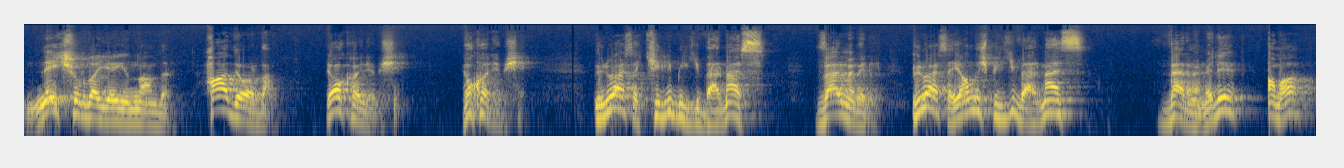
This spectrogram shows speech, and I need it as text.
Nature'da yayınlandı. Hadi oradan. Yok öyle bir şey. Yok öyle bir şey. Üniversite kirli bilgi vermez. Vermemeli. Üniversite yanlış bilgi vermez. Vermemeli ama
